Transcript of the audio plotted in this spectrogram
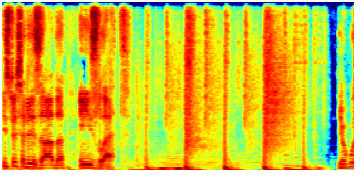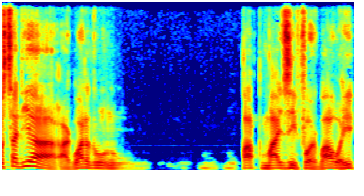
especializada em slat. Eu gostaria agora no, papo mais informal aí,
